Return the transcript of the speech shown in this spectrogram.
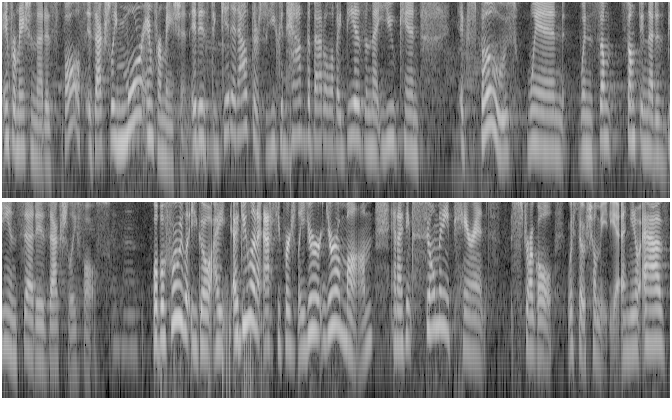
information that is false is actually more information. It is to get it out there so you can have the battle of ideas and that you can expose when when some something that is being said is actually false. Mm-hmm. Well, before we let you go, I, I do want to ask you personally. You're you're a mom, and I think so many parents struggle with social media. And you know, as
